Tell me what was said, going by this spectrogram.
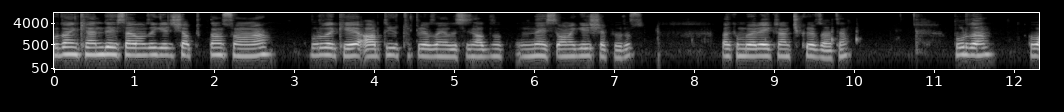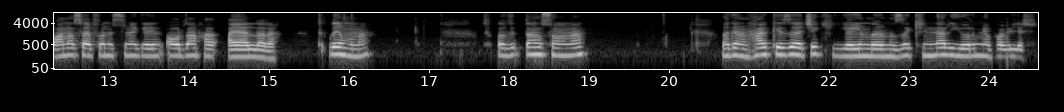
Buradan kendi hesabımıza giriş yaptıktan sonra buradaki artı YouTube yazan ya da sizin adınız neyse ona giriş yapıyoruz. Bakın böyle ekran çıkıyor zaten. Buradan o ana sayfanın üstüne gelin. Oradan ayarlara. Tıklayın buna. Tıkladıktan sonra bakın herkese açık yayınlarınıza kimler yorum yapabilir.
